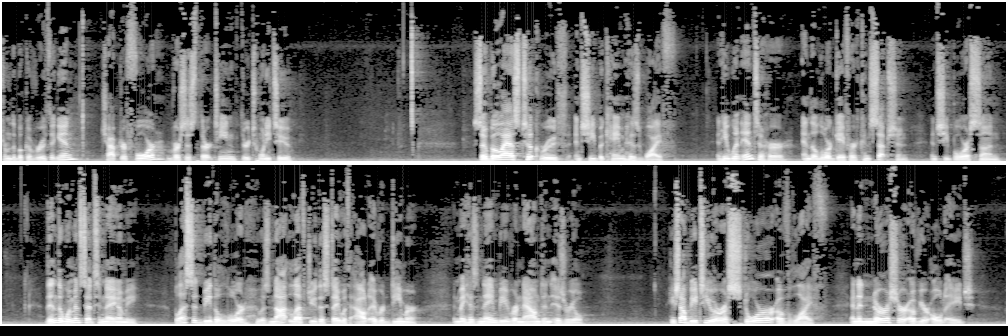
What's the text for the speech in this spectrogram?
from the book of Ruth again, chapter 4, verses 13 through 22. So Boaz took Ruth, and she became his wife. And he went into her, and the Lord gave her conception, and she bore a son. Then the women said to Naomi, Blessed be the Lord, who has not left you this day without a redeemer, and may his name be renowned in Israel. He shall be to you a restorer of life, and a nourisher of your old age.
